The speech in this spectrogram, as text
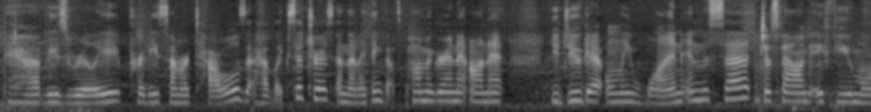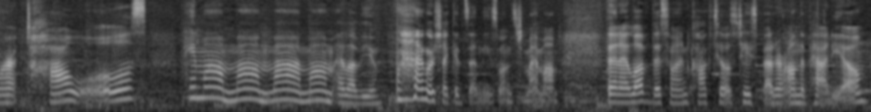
They have these really pretty summer towels that have like citrus and then I think that's pomegranate on it. You do get only one in the set. Just found a few more towels hey mom, mom, mom, mom, I love you. I wish I could send these ones to my mom. Then I love this one, cocktails taste better on the patio.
